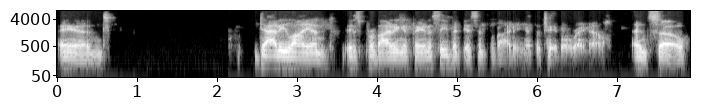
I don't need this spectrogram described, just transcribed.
And daddy lion is providing a fantasy, but isn't providing at the table right now. And so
